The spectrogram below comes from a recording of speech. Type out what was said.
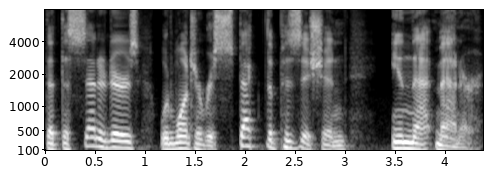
that the senators would want to respect the position in that manner.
